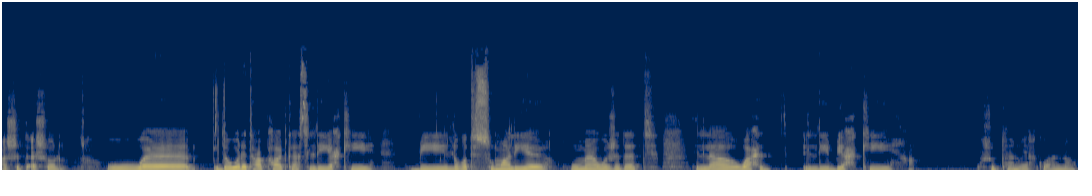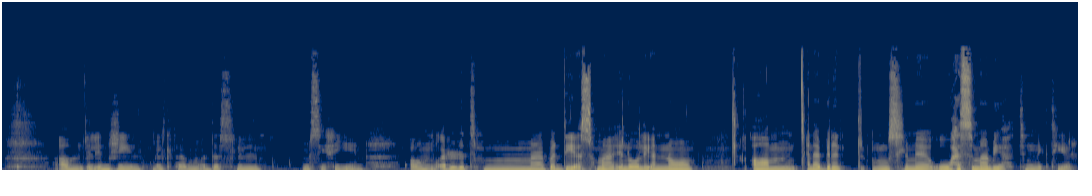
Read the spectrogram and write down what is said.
عشرة أشهر ودورت على بودكاست اللي يحكي بلغة الصومالية وما وجدت إلا واحد اللي بيحكي شو كانوا يحكوا عنه. الإنجيل الكتاب المقدس للمسيحيين. وقررت ما بدي أسمع إله لأنه أنا بنت مسلمة وهسه ما بيهتمني كتير.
